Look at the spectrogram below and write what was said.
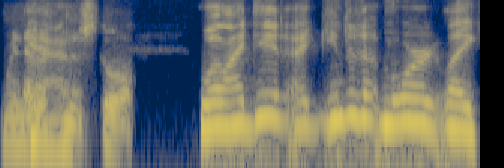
We never yeah. finished school. Well i did i ended up more like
